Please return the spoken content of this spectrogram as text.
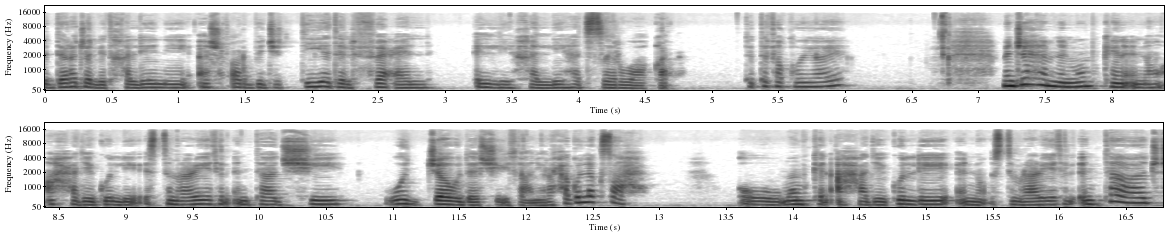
للدرجة اللي تخليني أشعر بجدية الفعل اللي يخليها تصير واقع. تتفق وياي؟ من جهة من الممكن أنه أحد يقول لي استمرارية الإنتاج شيء والجودة شيء ثاني. راح أقول لك صح. وممكن أحد يقول لي أنه استمرارية الإنتاج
